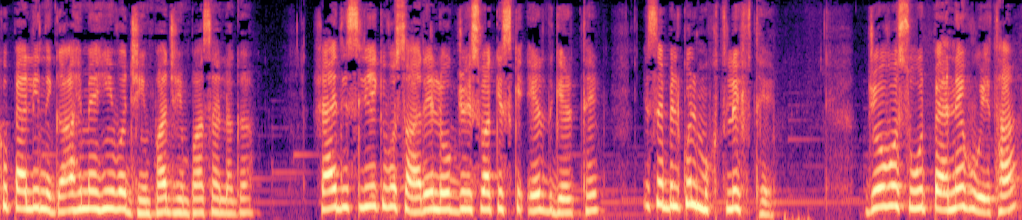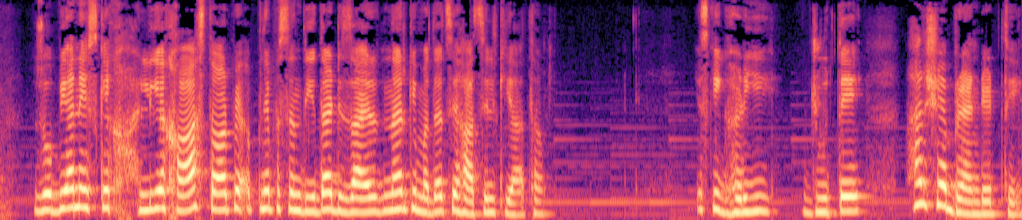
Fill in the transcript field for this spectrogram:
کو پہلی نگاہ میں ہی وہ جھیمپا جھیمپا سا لگا۔ شاید اس لیے کہ وہ سارے لوگ جو اس وقت اس کے ارد گرد تھے، اسے بالکل مختلف تھے۔ جو وہ سوٹ پہنے ہوئے تھا زوبیا نے اس کے لیے خاص طور پہ اپنے پسندیدہ ڈیزائنر کی مدد سے حاصل کیا تھا۔ اس کی گھڑی، جوتے، ہر شے برانڈڈ تھے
